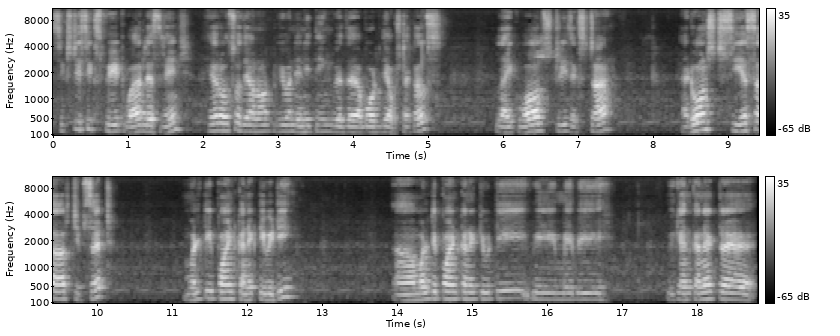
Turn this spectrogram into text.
66 feet wireless range. Here also they are not given anything with uh, about the obstacles like walls trees extra advanced CSR chipset multi-point connectivity. Uh, multi-point connectivity we maybe we can connect uh,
